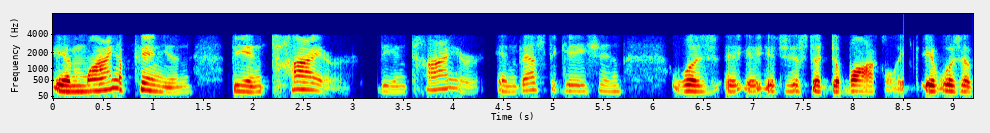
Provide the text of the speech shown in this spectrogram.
in my opinion, the entire the entire investigation was it's just a debacle. It, it was a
